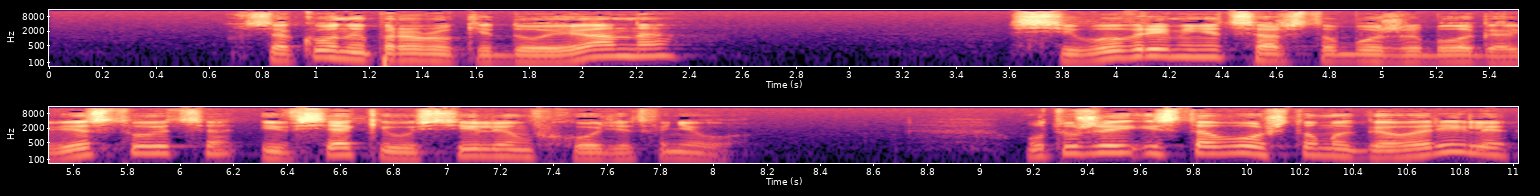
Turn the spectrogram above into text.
– законы пророки до Иоанна, с сего времени Царство Божие благовествуется, и всякий усилием входит в него. Вот уже из того, что мы говорили,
